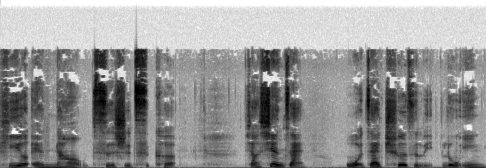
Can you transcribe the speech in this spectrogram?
here and now，此时此刻。像现在我在车子里录音，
